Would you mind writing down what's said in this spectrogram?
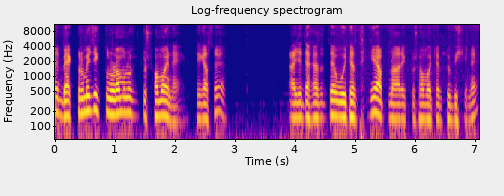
এই ভেক্টর ম্যাজিক তুলনামূলক একটু সময় নেয় ঠিক আছে? আর যে দেখা যাচ্ছে ওইটার থেকে আপনার একটু সময়টা একটু বেশি নেয়।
